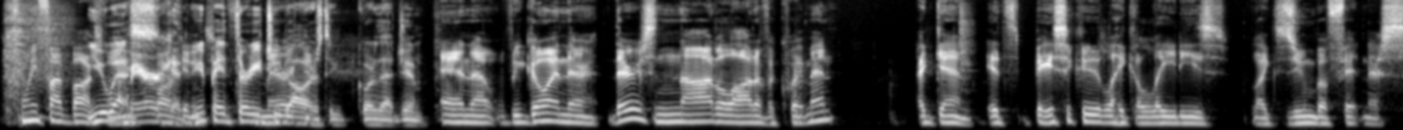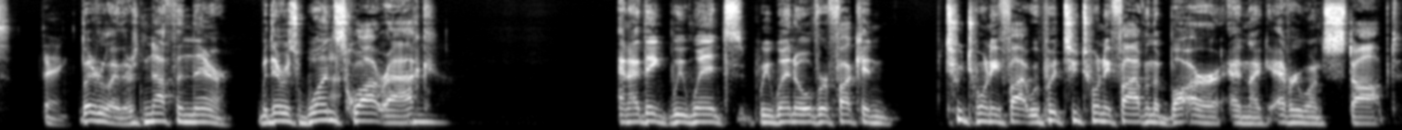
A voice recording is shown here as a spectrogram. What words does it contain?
twenty five bucks. U.S. man. Fucking You paid thirty two dollars to go to that gym. And uh, we go in there. There's not a lot of equipment. Again, it's basically like a ladies like Zumba fitness thing. Literally, there's nothing there. But there was one squat rack, and I think we went we went over fucking 225. We put 225 on the bar, and like everyone stopped.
